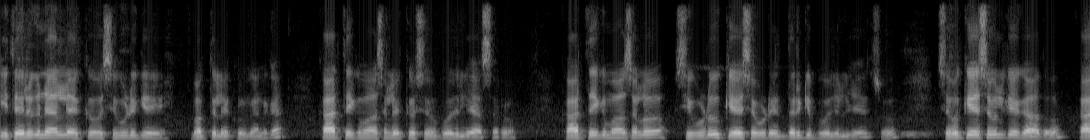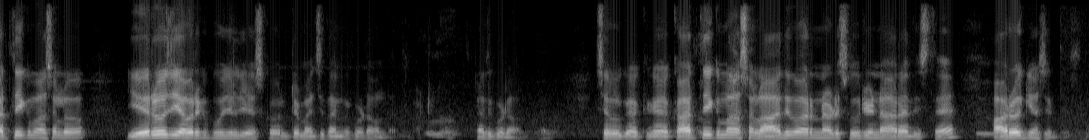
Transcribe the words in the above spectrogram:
ఈ తెలుగు నెలలో ఎక్కువ శివుడికి భక్తులు ఎక్కువ కనుక కార్తీక మాసంలో ఎక్కువ శివ పూజలు చేస్తారు. కార్తీక మాసంలో శివుడు కేశవుడు ఇద్దరికి పూజలు చేయొచ్చు. శివకేశవులకే కాదు కార్తీక మాసంలో ఏ రోజు ఎవరికి పూజలు చేసుకోవాలంటే మంచిదనేది కూడా ఉందన్నమాట. అది కూడా ఉంది. శివ కార్తీక మాసంలో ఆదివారం నాడు సూర్యుడిని ఆరాధిస్తే ఆరోగ్యం సిద్ధిస్తుంది.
